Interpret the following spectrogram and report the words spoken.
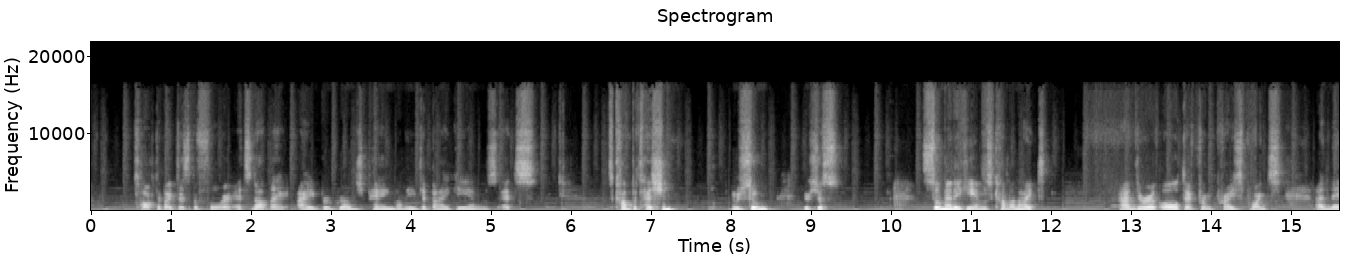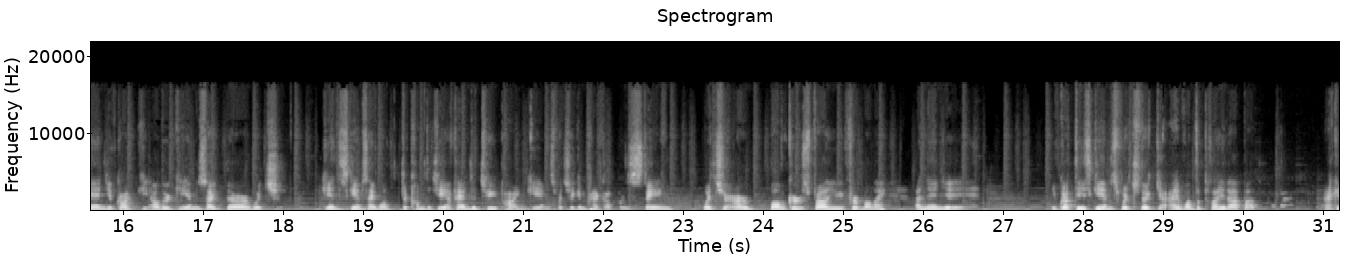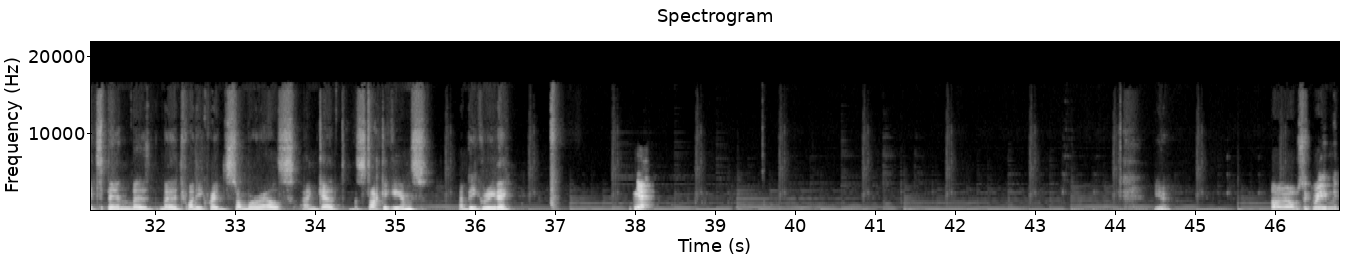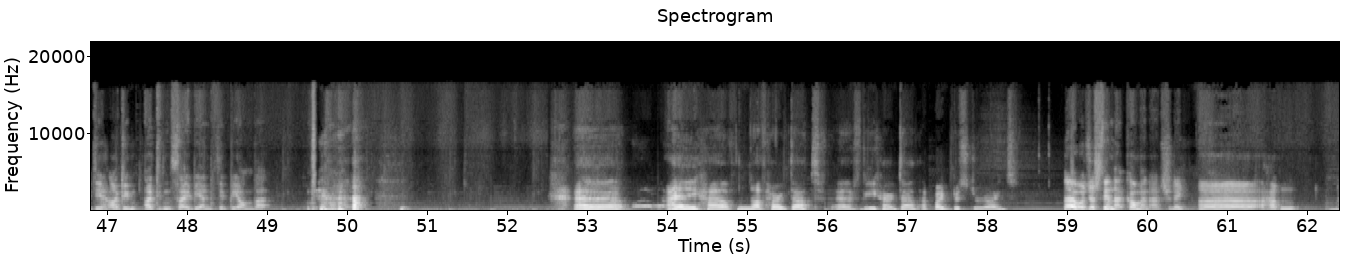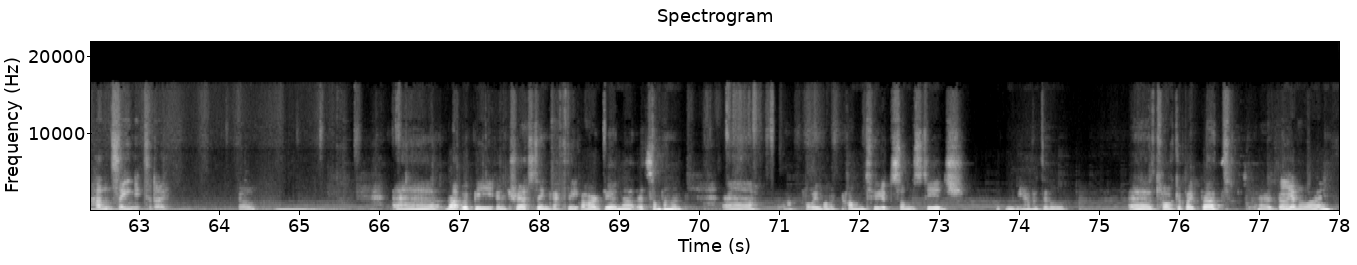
talked about this before. It's not like I begrudge paying money to buy games. It's it's competition. There's so there's just so many games coming out, and they're at all different price points. And then you've got other games out there which against games I want to come to GFN, the two pound games which you can pick up on Steam, which are bonkers value for money. And then you you've got these games which like I want to play that, but I could spend my, my twenty quid somewhere else and get a stack of games and be greedy. yeah. Yeah. Sorry, I was agreeing with you. I didn't. I didn't say be anything beyond that. Uh, I have not heard that. Uh, have you heard that about Boosteroid? No, I just seen that comment actually. Uh, I hadn't hadn't seen it today. No. Uh, that would be interesting if they are doing that. It's something uh, I probably want to come to at some stage. Maybe have a little uh, talk about that uh, down Yep. the line.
